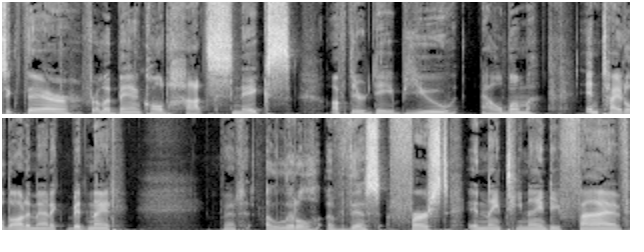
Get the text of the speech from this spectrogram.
Music there from a band called Hot Snakes off their debut album entitled Automatic Midnight. But a little of this first. In 1995,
